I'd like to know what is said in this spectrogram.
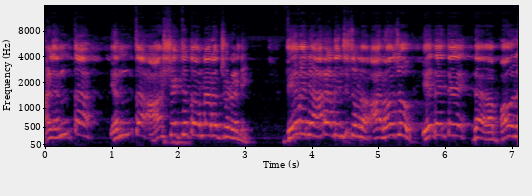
వాళ్ళు ఎంత ఎంత ఆసక్తితో ఉన్నారో చూడండి. దేవుని ఆరాధించడంలో ఆ రోజు ఏదైతే పౌరు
